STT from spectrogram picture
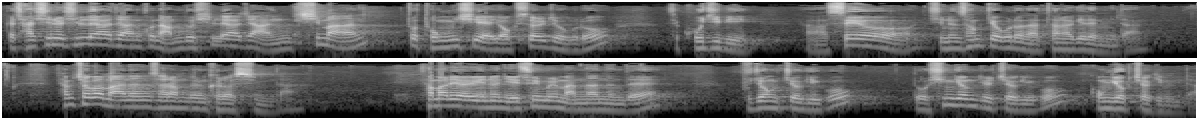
그러니까 자신을 신뢰하지 않고 남도 신뢰하지 않지만 또 동시에 역설적으로 고집이 아, 세어지는 성격으로 나타나게 됩니다. 상처가 많은 사람들은 그렇습니다. 사마리아 여인은 예수님을 만났는데 부정적이고 또 신경질적이고 공격적입니다.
